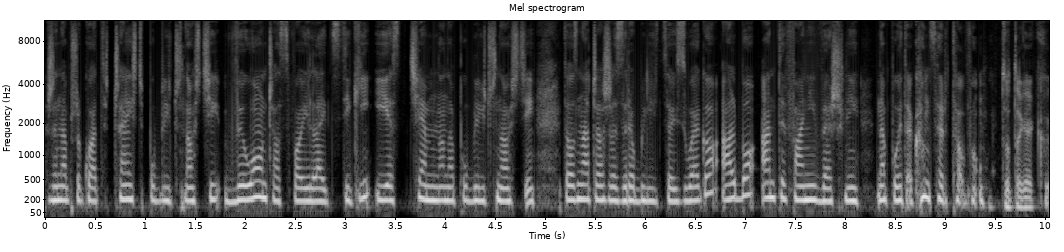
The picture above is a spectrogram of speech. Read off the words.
że na przykład część publiczności wyłącza swoje lightsticki i jest ciemno na publiczności. To oznacza, że zrobili coś złego albo antyfani weszli na płytę koncertową. To tak jak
